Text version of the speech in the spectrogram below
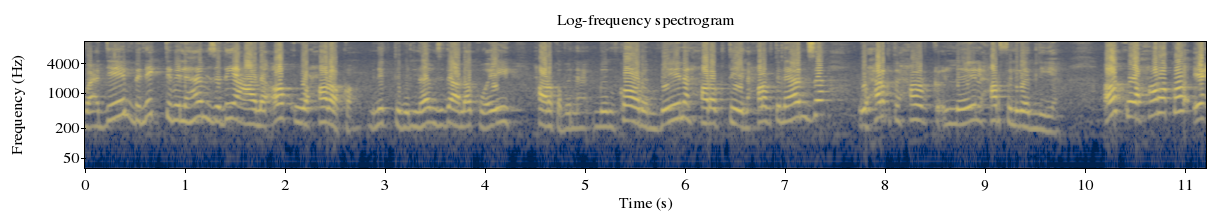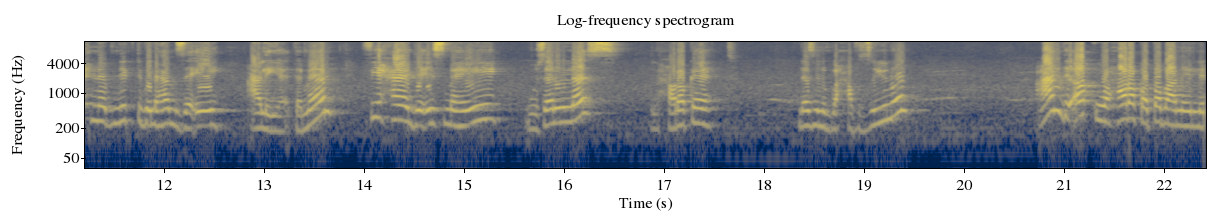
وبعدين بنكتب الهمزة دي على أقوى حركة. بنكتب الهمزة دي على أقوى إيه؟ حركة. بن- بنقارن بين الحركتين حركة الهمزة وحركة الحركة اللي هي الحرف اللي قبليها. أقوى حركة إحنا بنكتب الهمزة إيه؟ عليها. تمام؟ في حاجة اسمها إيه؟ مثلث الحركات. لازم نبقى حافظينه. عندي أقوى حركة طبعا اللي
